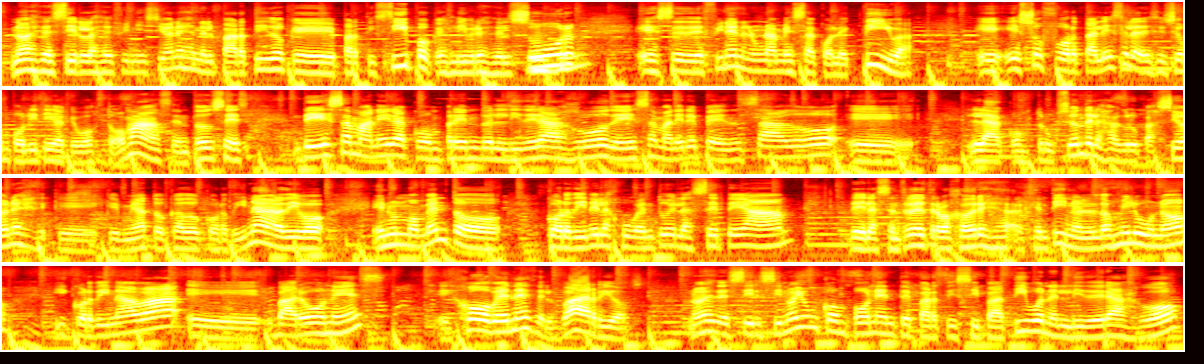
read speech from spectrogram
¿no? Es decir, las definiciones en el partido que participo, que es Libres del Sur, eh, se definen en una mesa colectiva. Eh, eso fortalece la decisión política que vos tomás. Entonces, de esa manera comprendo el liderazgo, de esa manera he pensado eh, la construcción de las agrupaciones que, me ha tocado coordinar. Digo, en un momento coordiné la juventud de la CTA, de la Central de Trabajadores Argentino en el 2001, y coordinaba varones eh, jóvenes de los barrios. ¿no? Es decir, si no hay un componente participativo en el liderazgo,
